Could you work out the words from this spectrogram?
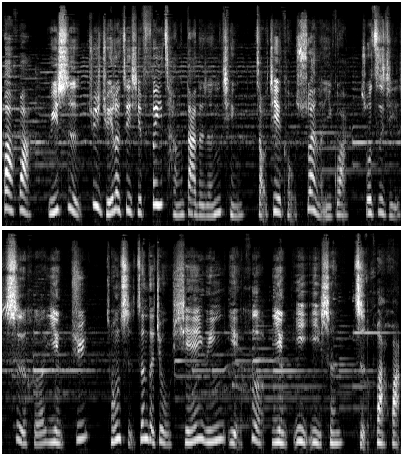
画画，于是拒绝了这些非常大的人情，找借口算了一卦，说自己适合隐居，从此真的就闲云野鹤，隐逸一生，只画画。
